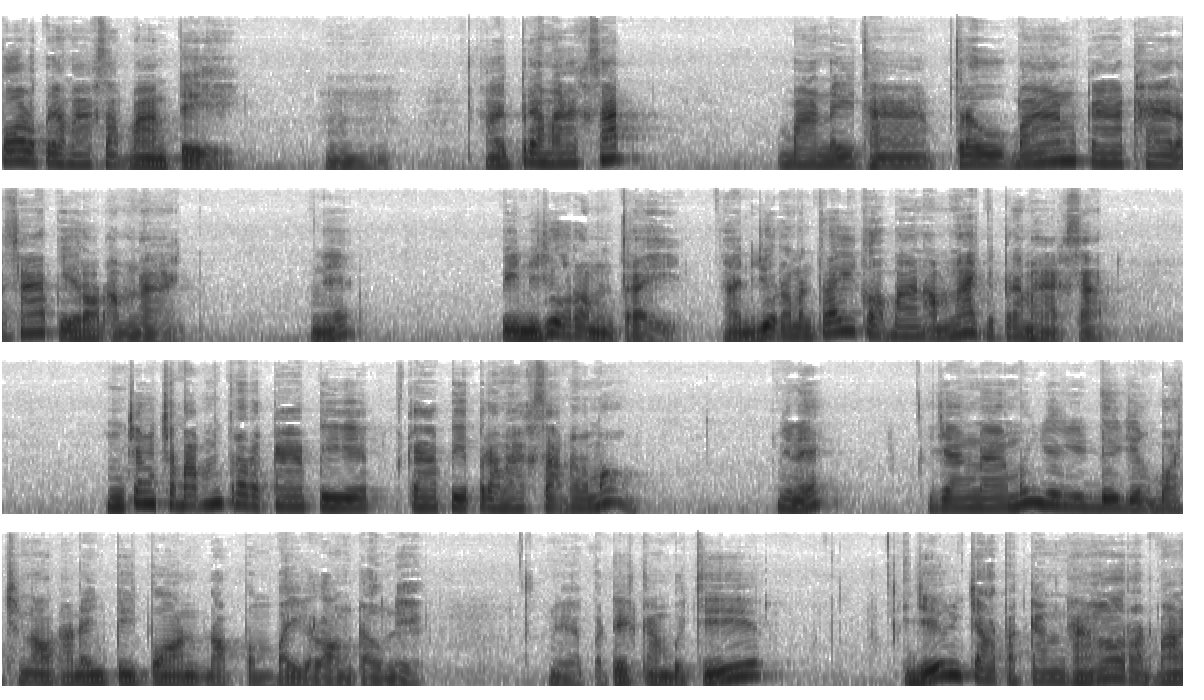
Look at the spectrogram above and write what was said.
ពាល់ដល់ព្រះមហាក្សត្របានទេហើយព្រះមហាក្សត្របានន័យថាត្រូវបានការថែរក្សាពីរដ្ឋអំណាចណាពីនាយករដ្ឋមន្ត្រីហើយនាយករដ្ឋមន្ត្រីក៏បានអំណាចពីព្រះមហាក្សត្រ អញ្ចឹងច្បាប់មិនត្រូវតែការពារការពារព្រះមហាក្សត្រហ្នឹងហ្មងឃើញទេយ៉ាងណាមិញយើងដូចយើងបោះឆ្នោតអានេះ2018កន្លងទៅនេះនេះប្រទេសកម្ពុជា យើងចោទប្រកាន់ថារដ្ឋបាល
